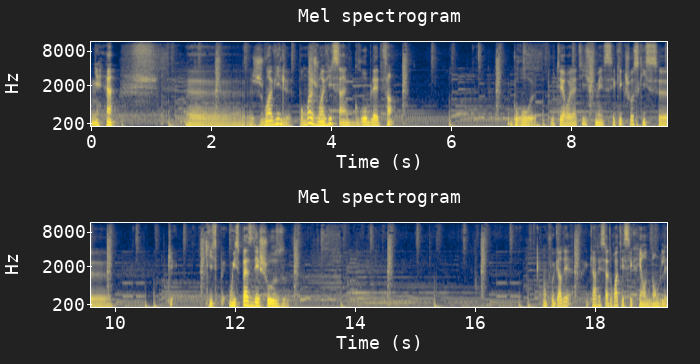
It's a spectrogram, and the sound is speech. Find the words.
Gna. Euh, Joinville. Pour moi Joinville c'est un gros bled. Enfin... Gros, euh, tout est relatif, mais c'est quelque chose qui se... qui- où il se passe des choses. Donc faut garder, garder sa droite et s'écrit en anglais.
